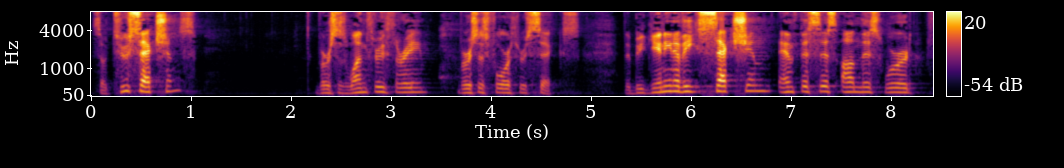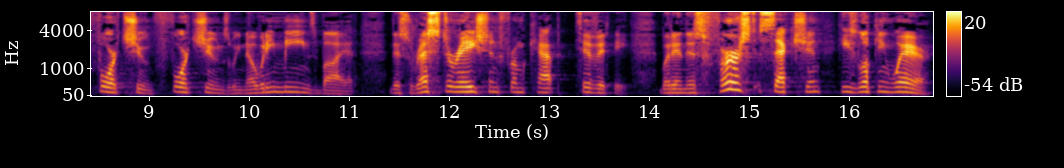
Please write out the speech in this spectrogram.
So, two sections, verses 1 through 3, verses 4 through 6. The beginning of each section, emphasis on this word fortune, fortunes. We know what he means by it. This restoration from captivity. But in this first section, he's looking where?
